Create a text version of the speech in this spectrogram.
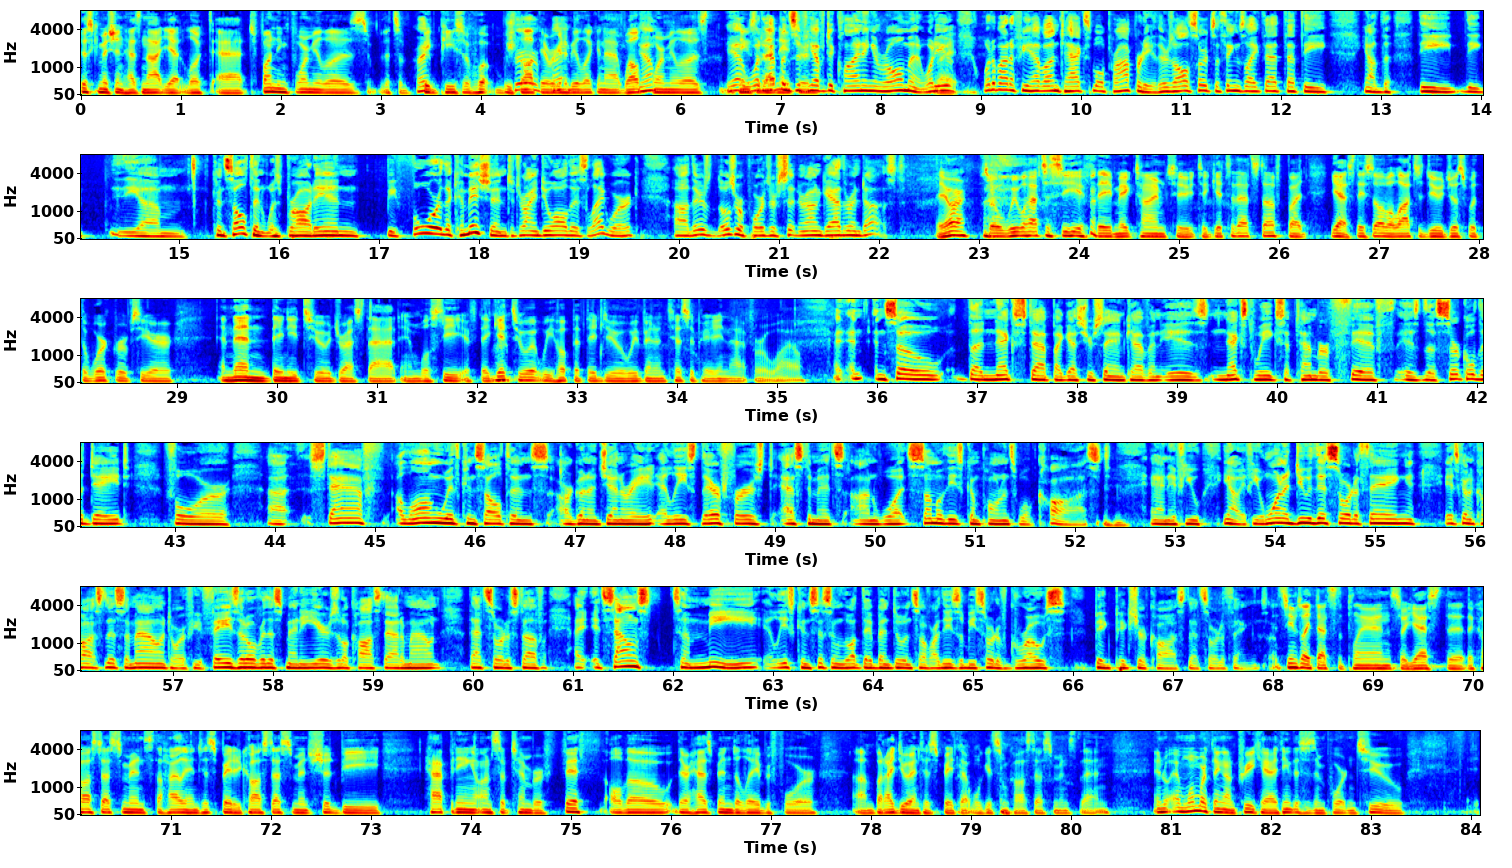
this commission has not yet looked at funding formulas. That's a Right. big piece of what we Sure, thought they were going to be looking at. Wealth Yeah. formulas. Yeah, what happens if you have declining enrollment? What do Right. you? What about if you have untaxable property? There's all sorts of things like that. That the you know the the the the um, consultant was brought in before the commission to try and do all this legwork. Uh, there's those reports are sitting around gathering dust. They are. So we will have to see if they make time to to get to that stuff. But yes, they still have a lot to do just with the work groups here. And then they need to address that, and we'll see if they get to it. We hope that they do. We've been anticipating that for a while. And, and and so the next step, I guess you're saying, Kevin, is next week, September 5th, is the circle the date for uh, staff, along with consultants, are going to generate at least their first estimates on what some of these components will cost. And if you you know if you want to do this sort of thing, it's going to cost this amount, or if you phase it over this many years, it'll cost that amount. That sort of stuff. It sounds to me, at least consistent with what they've been doing so far, these will be sort of gross, big picture costs, that sort of thing. So, It seems like that's the plan. So yes, the the cost estimates, the highly anticipated cost estimates, should be happening on September fifth. Although there has been delay before, um, but I do anticipate that we'll get some cost estimates then. And and one more thing on pre-K, I think this is important too.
